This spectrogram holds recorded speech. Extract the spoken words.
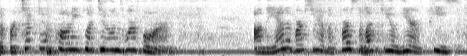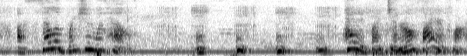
the protective pony platoons were formed. On the anniversary of the first celestial year of peace, a celebration was held. Headed by General Firefly,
